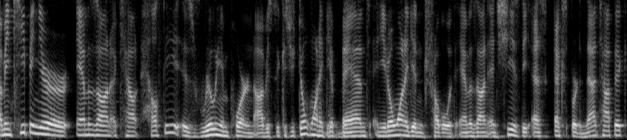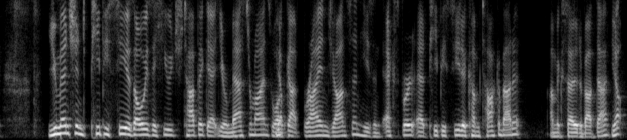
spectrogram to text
I mean, keeping your Amazon account healthy is really important, obviously, because you don't want to get banned and you don't want to get in trouble with Amazon. And she is the es- expert in that topic. You mentioned PPC is always a huge topic at your masterminds. Well, yep. I've got Brian Johnson. He's an expert at PPC to come talk about it. I'm excited about that. Yep.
